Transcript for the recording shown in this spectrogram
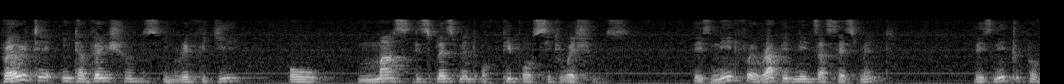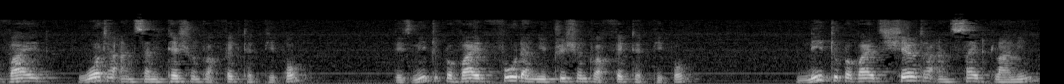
Priority interventions in refugee or mass displacement of people situations. There is need for a rapid needs assessment. There is need to provide water and sanitation to affected people. There is need to provide food and nutrition to affected people. Need to provide shelter and site planning,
